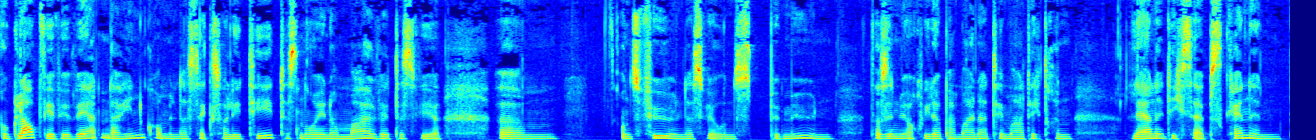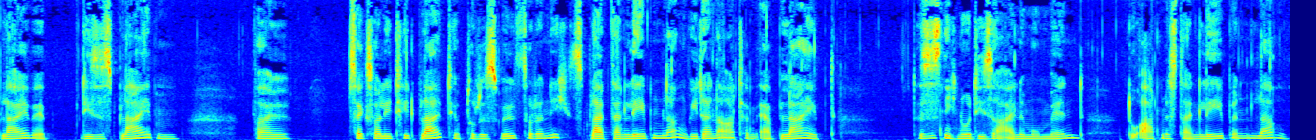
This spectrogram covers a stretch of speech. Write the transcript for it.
Und glaub wir, wir werden dahin kommen, dass Sexualität das neue Normal wird, dass wir ähm, uns fühlen, dass wir uns bemühen. Da sind wir auch wieder bei meiner Thematik drin. Lerne dich selbst kennen, bleibe dieses Bleiben, weil Sexualität bleibt hier, ob du das willst oder nicht. Es bleibt dein Leben lang, wie dein Atem. Er bleibt. Das ist nicht nur dieser eine Moment. Du atmest dein Leben lang,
